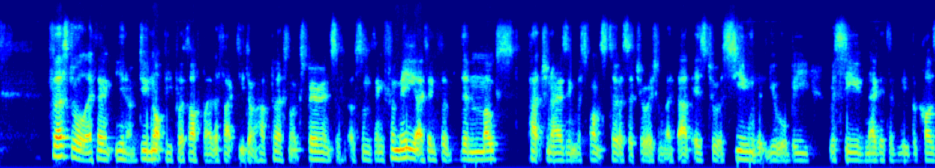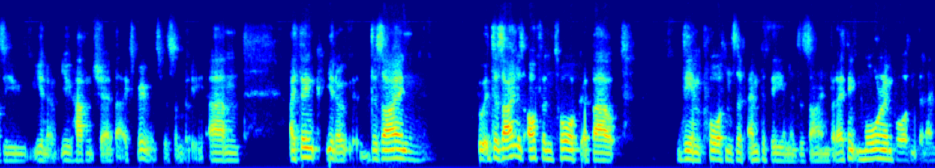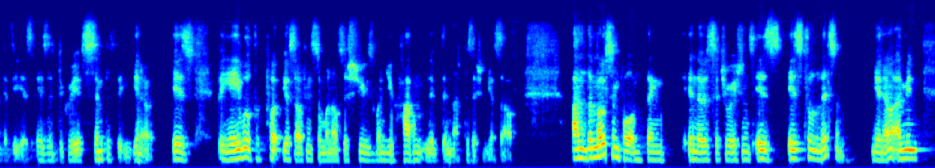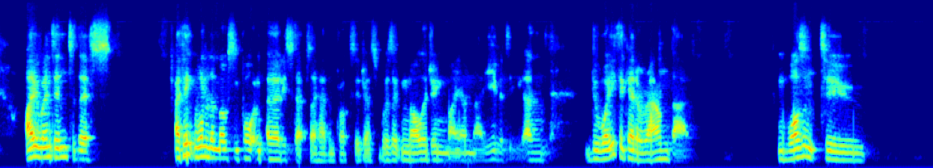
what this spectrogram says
first of all, I think, you know, do not be put off by the fact you don't have personal experience of, of something. For me, I think that the most patronizing response to a situation like that is to assume that you will be received negatively because you, you know, you haven't shared that experience with somebody. Um, I think, you know, design, designers often talk about the importance of empathy in a design but i think more important than empathy is, is a degree of sympathy you know is being able to put yourself in someone else's shoes when you haven't lived in that position yourself and the most important thing in those situations is is to listen you know i mean i went into this I think one of the most important early steps I had in proxy address was acknowledging my own naivety. And the way to get around that wasn't to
